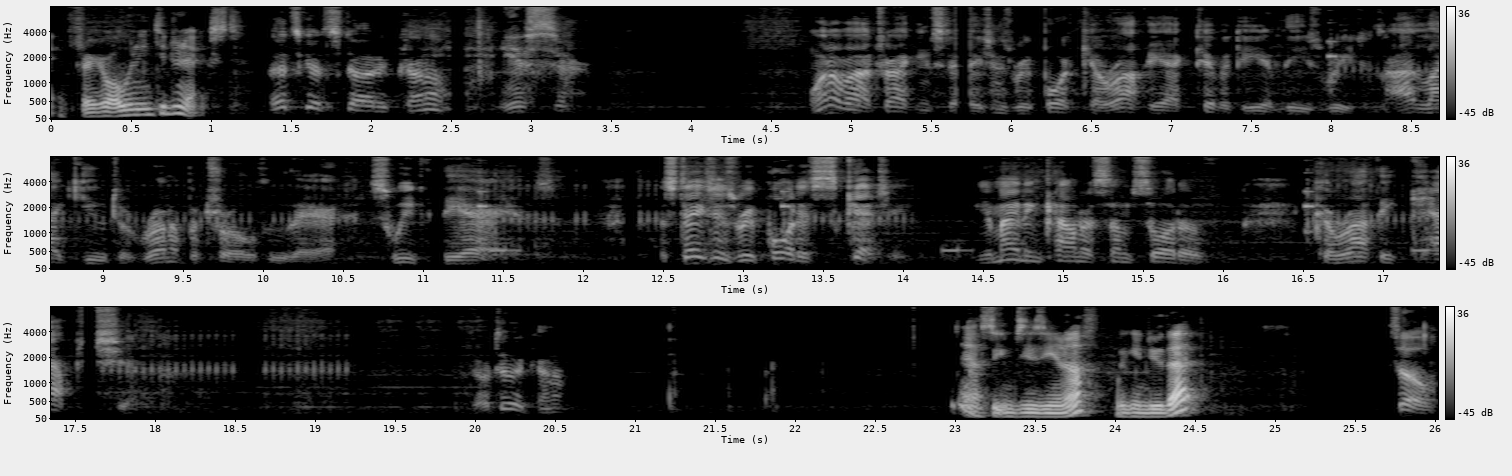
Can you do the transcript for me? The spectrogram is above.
and figure out what we need to do next. Let's get started, Colonel. Yes, sir. One of our tracking stations report Kilrathi activity in these regions. I'd like you to run a patrol through there, sweep the areas. The station's report is sketchy. You might encounter some sort of Kilrathi cap ship. Go to it, Colonel. Yeah, seems easy enough. We can do that. So,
